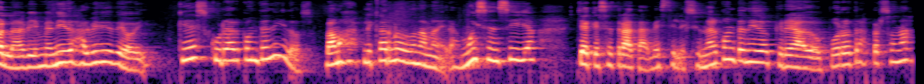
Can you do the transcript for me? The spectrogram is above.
Hola, bienvenidos al vídeo de hoy. ¿Qué es curar contenidos? Vamos a explicarlo de una manera muy sencilla, ya que se trata de seleccionar contenido creado por otras personas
